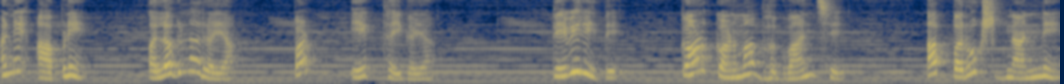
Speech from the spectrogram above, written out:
અને આપણે અલગ ન રહ્યા પણ એક થઈ ગયા. તેવી રીતે કણ કણમાં ભગવાન છે. આ પરોક્ષ જ્ઞાનને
